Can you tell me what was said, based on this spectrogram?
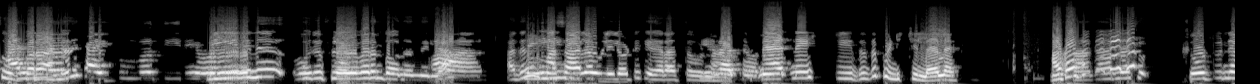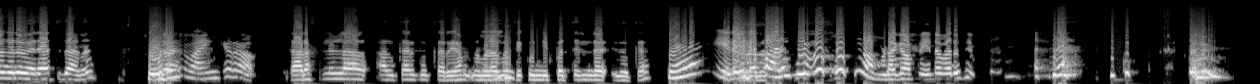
സൂപ്പറാണ്. ആണ് കഴിക്കുമ്പോ തീരെ മീനിന് ഒരു ഫ്ലേവറും തോന്നുന്നില്ല. അത് മസാല ഉള്ളിലോട്ട് കേറാത്ത ചെയ്തത് പിടിച്ചില്ല അല്ലെ? ചോട്ടൂന്റെ അങ്ങനെ വരാത്തതാണ്. ഭയങ്കര കറഫിലുള്ള ആൾക്കാർക്കൊക്കെ അറിയാം. നമ്മളെ മറ്റേ കുഞ്ഞിപ്പത്തലിന്റെ ഇതൊക്കെ. നമ്മുടെ കഫേന്റെ പരസ്യം.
